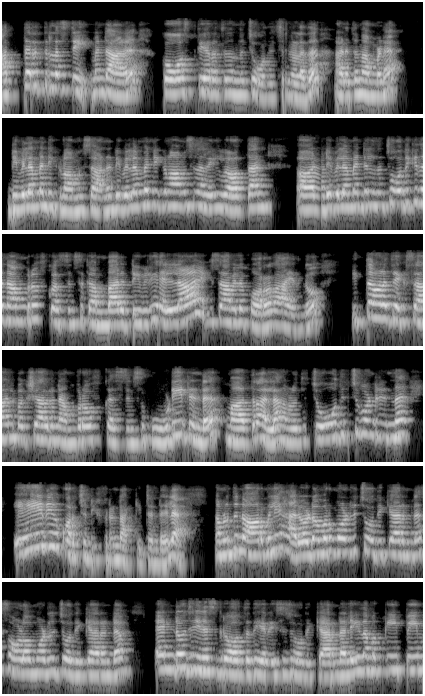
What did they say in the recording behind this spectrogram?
അത്തരത്തിലുള്ള സ്റ്റേറ്റ്മെന്റ് ആണ് കോസ്റ്റ് തിയറത്തിൽ നിന്ന് ചോദിച്ചിട്ടുള്ളത്. അടുത്ത നമ്മുടെ ഡെവലപ്മെന്റ് ഇക്കണോമിക്സ് ആണ്. ഡെവലപ്മെന്റ് ഇക്കണോമിക്സ് അല്ലെങ്കിൽ ഗ്രോത്ത് ആൻഡ് ഡെവലപ്മെന്റിൽ നിന്ന് ചോദിക്കുന്ന നമ്പർ ഓഫ് ക്വസ്റ്റ്യൻസ് കമ്പാരിറ്റീവ്ലി എല്ലാ എക്സാമിലും കുറവായിരുന്നു. ഇത്തവണത്തെ എക്സാമിൽ പക്ഷെ ആ ഒരു നമ്പർ ഓഫ് ക്വസ്റ്റ്യൻസ് കൂടിയിട്ടുണ്ട്. മാത്രമല്ല നമ്മളത് ചോദിച്ചുകൊണ്ടിരുന്ന ഏരിയ കുറച്ച് ഡിഫറെന്റ് ആക്കിയിട്ടുണ്ട് അല്ലെ? നമ്മളത് നോർമലി ഹരോഡോമർ മോഡൽ ചോദിക്കാറുണ്ട് സോളോ മോഡൽ ചോദിക്കാറുണ്ട് എൻഡോജീനസ് ഗ്രോത്ത് തിയറീസ് ചോദിക്കാറുണ്ട് അല്ലെങ്കിൽ നമുക്ക് ഇപ്പം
